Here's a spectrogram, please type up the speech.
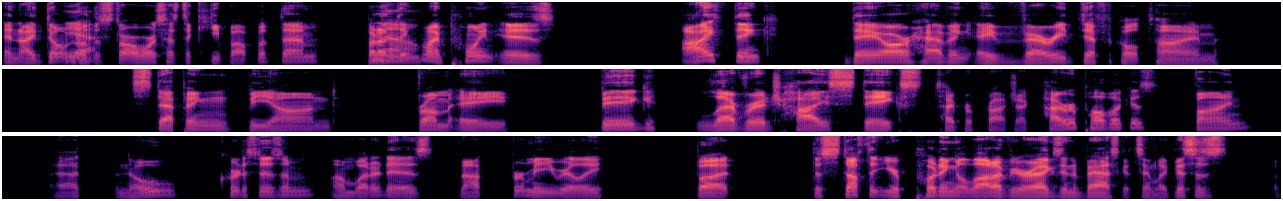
and I don't know Yeah. that Star Wars has to keep up with them. But I think my point is, I think they are having a very difficult time stepping beyond from a big leverage, high stakes type of project. High Republic is fine. Uh, no criticism on what it is. Not for me really, but the stuff that you're putting a lot of your eggs in a basket, saying like this is a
